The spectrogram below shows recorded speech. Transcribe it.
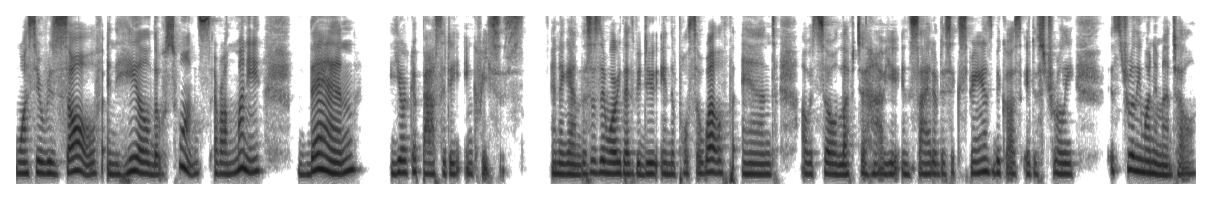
once you resolve and heal those wounds around money, then your capacity increases. And again, this is the work that we do in the Pulse of Wealth. And I would so love to have you inside of this experience because it is truly, it's truly monumental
